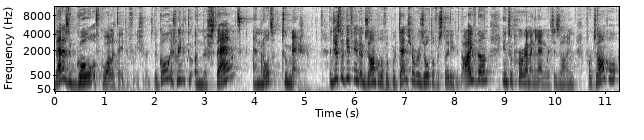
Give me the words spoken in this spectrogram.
That is the goal of qualitative research. The goal is really to understand and not to measure. And just to give you an example of a potential result of a study that I've done into programming language design, for example,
